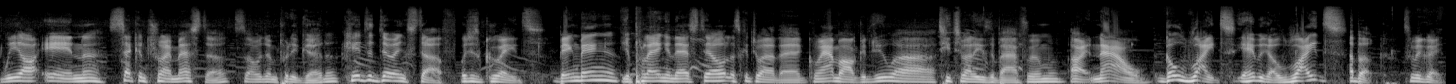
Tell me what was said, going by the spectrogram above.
We are in second trimester, so we're doing pretty good. Kids are doing stuff, which is great. Bing Bing, you're playing in there still? Let's get you out of there. Grandma, could you uh, teach them how to use the bathroom? All right, now go right. Yeah, here we go. Write a book. It's gonna be great.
